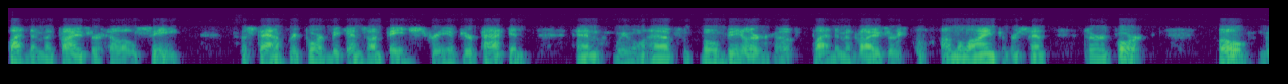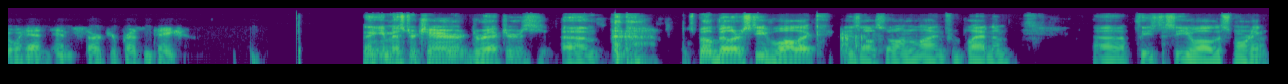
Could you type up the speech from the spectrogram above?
Platinum Advisor LLC. The staff report begins on page three of your packet, and we will have Bo Beeler of Platinum Advisors on the line to present the report. Bo, go ahead and start your presentation. Thank you, Mr. Chair, directors. Um, it's Bo Biller. Steve Wallauch is also on the line from Platinum. Uh, pleased to see you all this morning.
